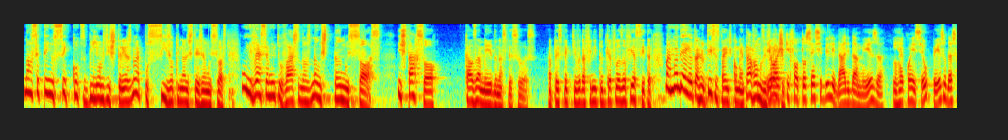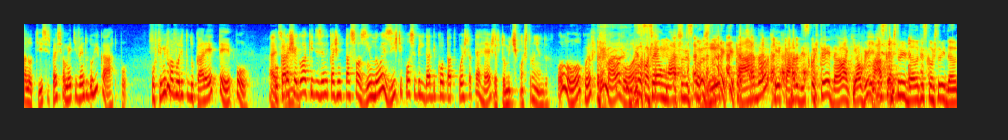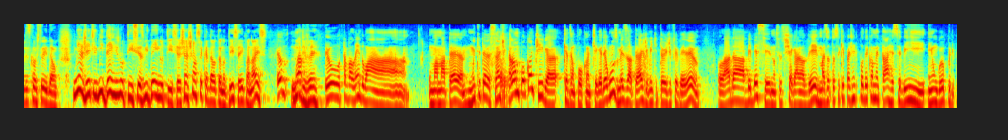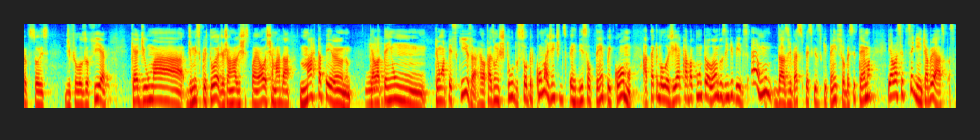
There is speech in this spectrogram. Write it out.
Não, você tem não sei quantos bilhões de estrelas, não é possível que nós estejamos sós. O universo é muito vasto, nós não estamos sós. Estar só causa medo nas pessoas. A perspectiva da finitude que a filosofia cita. Mas mandem aí outras notícias pra gente comentar, vamos em frente. Eu acho que faltou sensibilidade da mesa em reconhecer o peso dessa notícia, especialmente vendo do Ricardo, pô. O filme favorito do cara é ET, pô. É, o cara é- chegou aqui dizendo que a gente tá sozinho, não existe possibilidade de contato com Eu extraterrestre. tô me desconstruindo. Ô louco, eu fiquei mal agora. Você é um macho desconstruído. Ricardo, Ricardo desconstruidão aqui ao vivo. Desconstruidão, desconstruidão, desconstruidão. Minha gente, me deem notícias, me deem notícias. Janchão, você quer dar outra notícia aí pra nós? Eu, Mande na- ver. Eu tava lendo uma, uma matéria muito interessante. Ela é um pouco antiga, quer dizer, um pouco antiga, é de alguns meses atrás, de 23 de fevereiro, lá da BBC. Não sei se chegaram a ver, mas eu trouxe aqui pra gente poder comentar. Recebi em um grupo de professores de filosofia, que é de uma, de uma escritora, de uma jornalista espanhola chamada Marta Perano. Que ela tem, um, tem uma pesquisa, ela faz um estudo sobre como a gente desperdiça o tempo e como a tecnologia acaba controlando os indivíduos. É uma das diversas pesquisas que tem sobre esse tema, e ela cita o seguinte, abre aspas.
